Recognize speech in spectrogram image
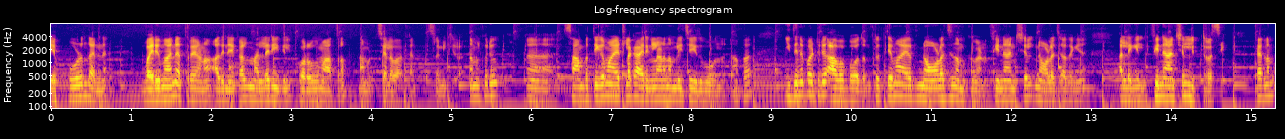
എപ്പോഴും തന്നെ വരുമാനം എത്രയാണോ അതിനേക്കാൾ നല്ല രീതിയിൽ കുറവ് മാത്രം നമ്മൾ ചിലവാക്കാൻ ശ്രമിക്കുക. നമുക്കൊരു സാമ്പത്തികമായിട്ടുള്ള കാര്യങ്ങളാണ് നമ്മൾ ഈ ചെയ്തു പോകുന്നത്. അപ്പോൾ ഇതിനെപ്പറ്റൊരു അവബോധം കൃത്യമായ ഒരു നോളജ് നമുക്ക് വേണം. ഫിനാൻഷ്യൽ നോളജ് അതെങ്കിൽ അല്ലെങ്കിൽ ഫിനാൻഷ്യൽ ലിറ്ററസി കാരണം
